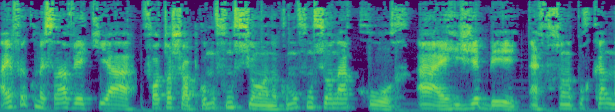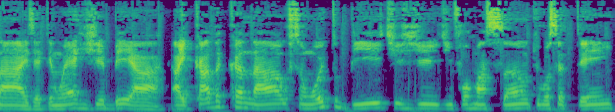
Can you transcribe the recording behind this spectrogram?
aí foi começando a ver que a Photoshop, como funciona, como funciona a cor, a RGB, é, funciona por canais, aí tem um RGBA. Aí cada canal são 8 bits de, de informação que você tem,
